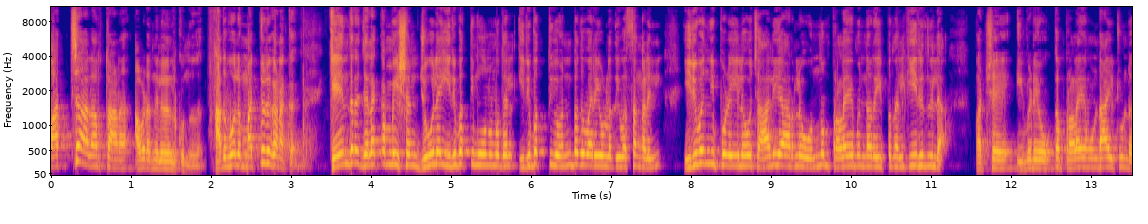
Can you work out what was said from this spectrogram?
പച്ച അലർട്ടാണ് അവിടെ നിലനിൽക്കുന്നത്. അതുപോലെ മറ്റൊരു കണക്ക് കേന്ദ്ര ജല കമ്മീഷൻ ജൂലൈ ഇരുപത്തിമൂന്ന് മുതൽ ഇരുപത്തി ഒൻപത് വരെയുള്ള ദിവസങ്ങളിൽ ഇരുവഞ്ഞിപ്പുഴയിലോ ചാലിയാറിലോ ഒന്നും പ്രളയ മുന്നറിയിപ്പ് നൽകിയിരുന്നില്ല. പക്ഷേ ഇവിടെയൊക്കെ പ്രളയം ഉണ്ടായിട്ടുണ്ട്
